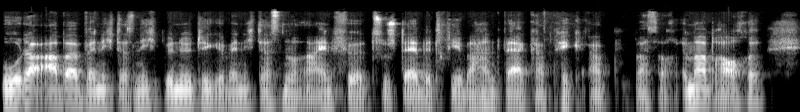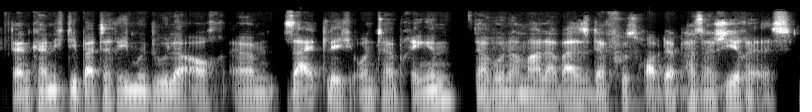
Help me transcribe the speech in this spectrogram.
oder aber, wenn ich das nicht benötige, wenn ich das nur rein für Zustellbetriebe, Handwerker, Pickup, was auch immer brauche, dann kann ich die Batteriemodule auch ähm, seitlich unterbringen, da wo normalerweise der Fußraum der Passagiere ist.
